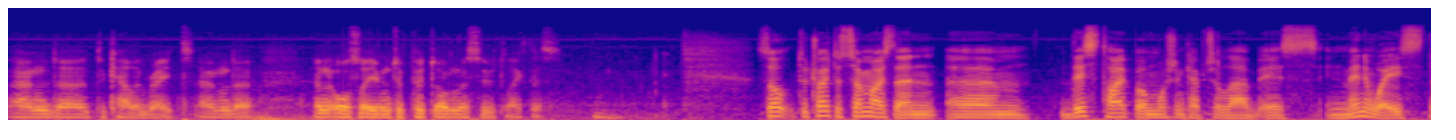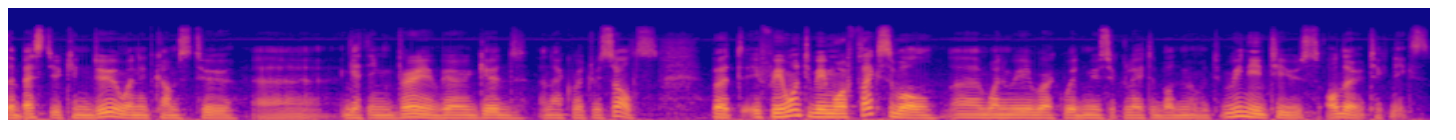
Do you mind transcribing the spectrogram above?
and uh, to calibrate and uh, and also even to put on the suit like this. So to try to summarize then, um, this type of motion capture lab is in many ways the best you can do when it comes to uh, getting very, very good and accurate results. But if we want to be more flexible uh, when we work with music-related body movement, we need to use other techniques.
